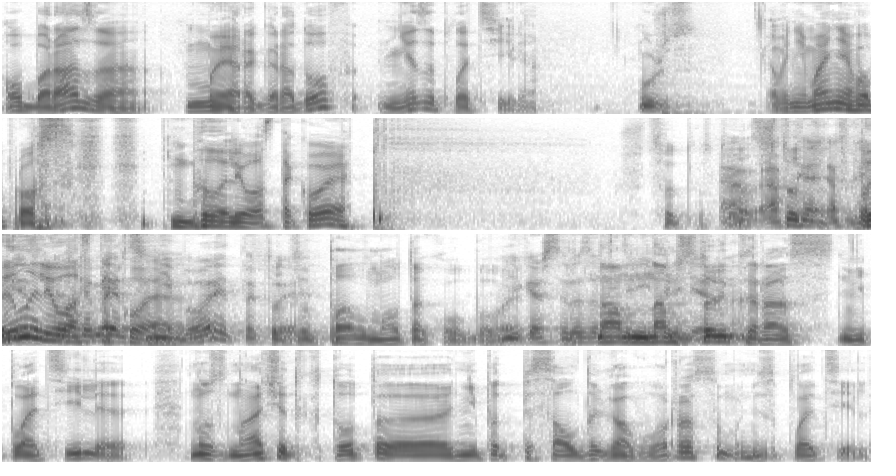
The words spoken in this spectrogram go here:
оба раза мэры городов не заплатили. Ужас. Внимание, вопрос. Было ли у вас такое? Что-то, а, что а, а было ли у вас такое? не бывает такое? Тут полно такого бывает. Мне кажется, нам, нам столько раз не платили. Ну, значит, кто-то не подписал договор, раз ему не заплатили.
